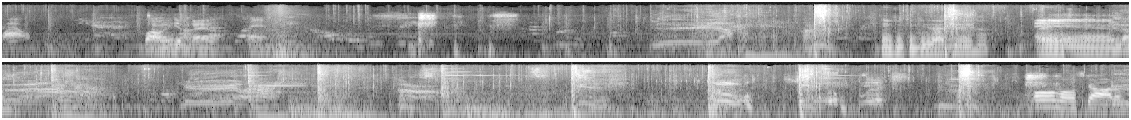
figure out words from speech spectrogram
wow. Time to get mad. Damn. Think you could do that to me, huh? I think And Almost got him.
